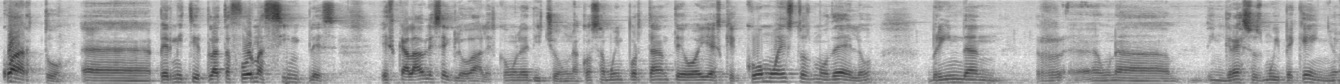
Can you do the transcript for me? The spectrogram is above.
Cuarto, eh, permitir plataformas simples, escalables y globales. Como le he dicho, una cosa muy importante hoy es que como estos modelos brindan eh, una, ingresos muy pequeños,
